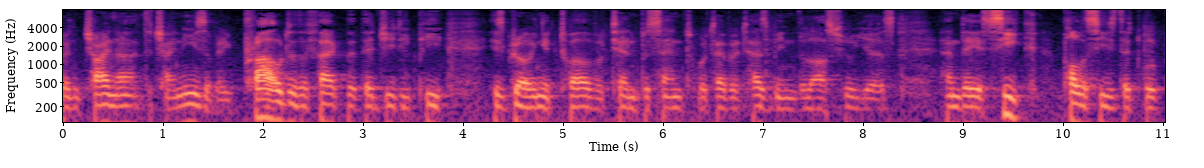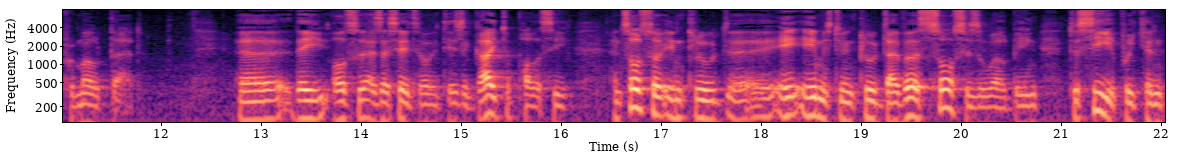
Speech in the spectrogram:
in China, the Chinese are very proud of the fact that their GDP is growing at 12 or 10 percent, whatever it has been the last few years, and they seek policies that will promote that. Uh, they also, as I said, so it is a guide to policy, and it's also include uh, aim is to include diverse sources of well-being to see if we can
